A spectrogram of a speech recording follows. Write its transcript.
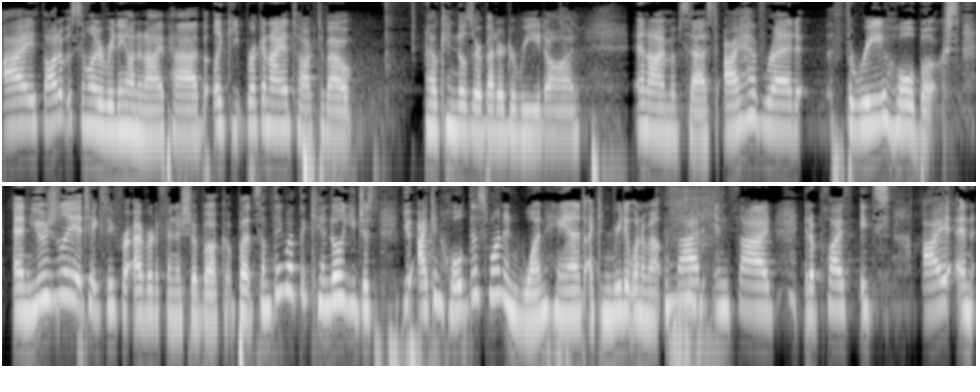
I thought it was similar to reading on an iPad. But like, Brooke and I had talked about how Kindles are better to read on, and I'm obsessed. I have read three whole books, and usually it takes me forever to finish a book. But something about the Kindle, you just you I can hold this one in one hand. I can read it when I'm outside, inside. It applies. It's I and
